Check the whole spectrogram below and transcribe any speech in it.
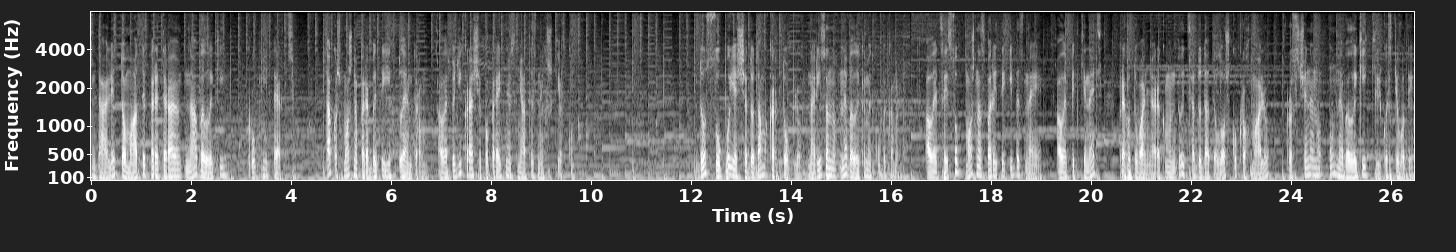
Далі томати перетираю на великій крупній терці. Також можна перебити їх блендером, але тоді краще попередньо зняти з них шкірку. До супу я ще додам картоплю, нарізану невеликими кубиками. Але цей суп можна зварити і без неї, але під кінець приготування рекомендується додати ложку крохмалю, розчинену у невеликій кількості води.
